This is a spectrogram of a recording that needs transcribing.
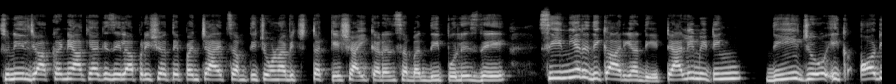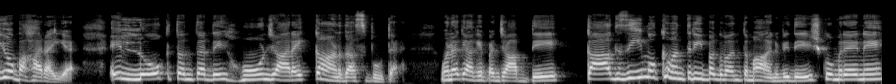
ਸੁਨੀਲ ਜਾਖੜ ਨੇ ਆਖਿਆ ਕਿ ਜ਼ਿਲ੍ਹਾ ਪਰਿਸ਼ਦ ਤੇ ਪੰਚਾਇਤ ਸਮਿਤੀ ਚੋਣਾਂ ਵਿੱਚ ਧੱਕੇਸ਼ਾਹੀ ਕਰਨ ਸੰਬੰਧੀ ਪੁਲਿਸ ਦੇ ਸੀਨੀਅਰ ਅਧਿਕਾਰੀਆਂ ਦੀ ਟੈਲੀ ਮੀਟਿੰਗ ਦੀ ਜੋ ਇੱਕ ਆਡੀਓ ਬਾਹਰ ਆਈ ਹੈ। ਇਹ ਲੋਕਤੰਤਰ ਦੇ ਹੋਣ ਜਾ ਰਹੇ ਕਾਂਡ ਦਾ ਸਬੂਤ ਹੈ। ਉਹਨਾਂ ਕਿਹਾ ਕਿ ਪੰਜਾਬ ਦੇ ਕਾਗਜ਼ੀ ਮੁੱਖ ਮੰਤਰੀ ਭਗਵੰਤ ਮਾਨ ਵਿਦੇਸ਼ ਘੁੰਮ ਰਹੇ ਨੇ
